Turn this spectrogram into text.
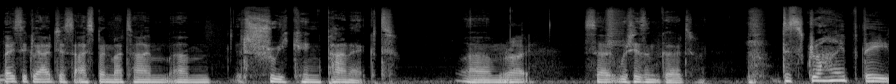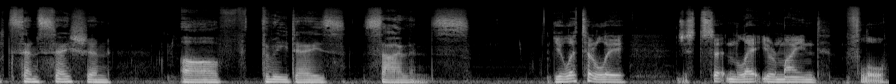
basically, I just I spend my time um, shrieking, panicked. Um, Right. So, which isn't good. Describe the sensation of three days silence. You literally just sit and let your mind flow.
